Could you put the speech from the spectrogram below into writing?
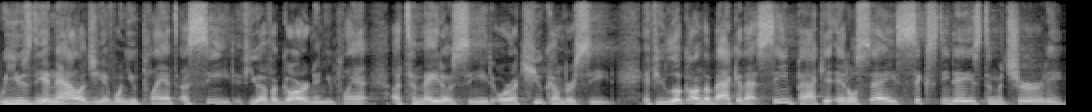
We use the analogy of when you plant a seed. If you have a garden and you plant a tomato seed or a cucumber seed, if you look on the back of that seed packet, it'll say 60 days to maturity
